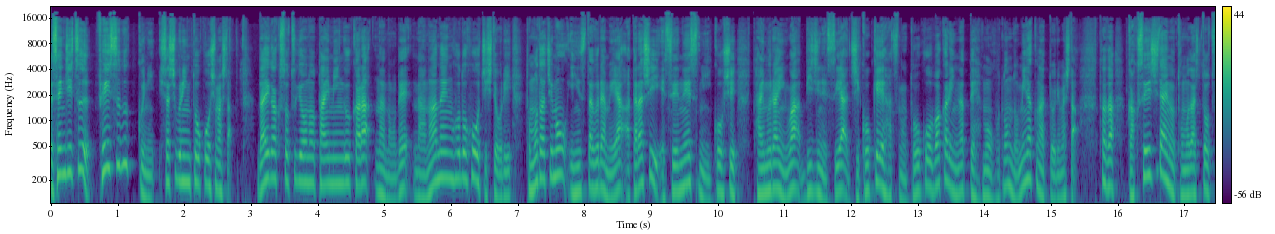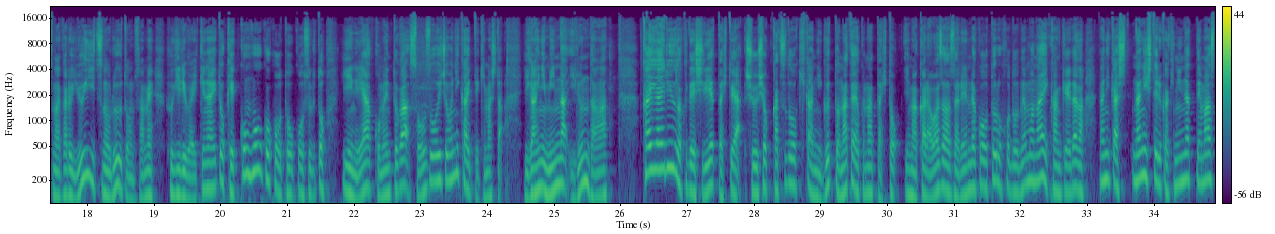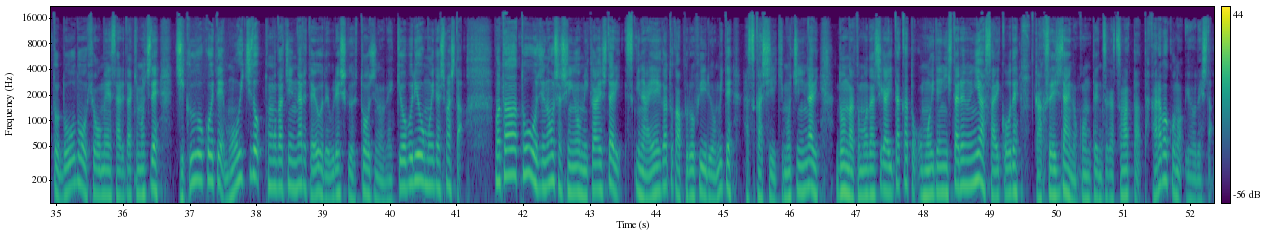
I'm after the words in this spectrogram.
先日、Facebook に久しぶりに投稿しました。大学卒業のタイミングからなので、7年ほど放置しており、友達もインスタグラムや新しい SNS に移行し、タイムラインはビジネスや自己啓発の投稿ばかりになって、もうほとんど見なくなっておりました。ただ、学生時代の友達とつながる唯一のルートのため、不義理はいけないと結婚報告を投稿すると、いいねやコメントが想像以上に返ってきました。意外にみんないるんだな。海外留学で知り合った人や就職活動期間にぐっと仲良くなった人、今からわざわざ連絡を取るほどでもない関係だが、何かし、何してるか気になってますと堂々表明された気持ちで、時空を超えてもう一度友達になれたようで嬉しく、当時の熱狂ぶりを思い出しました。また、当時の写真を見返したり、好きな映画とかプロフィールを見て恥ずかしい気持ちになり、どんな友達がいたかと思い出に浸るのには最高で、学生時代のコンテンツが詰まった宝箱のようでした。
